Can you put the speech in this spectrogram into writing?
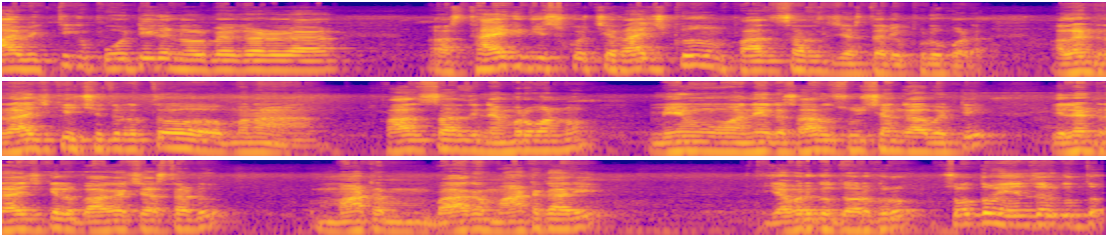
ఆ వ్యక్తికి పోటీగా నిలబడగల స్థాయికి తీసుకొచ్చే రాజకీయం పాదసారథి చేస్తారు ఎప్పుడు కూడా. అలాంటి రాజకీయ చిత్రులతో మన పాదసాధి నెంబర్ వన్ మేము అనేక సార్లు చూసాం కాబట్టి ఇలాంటి రాజకీయాలు బాగా చేస్తాడు. మాట బాగా మాటగారి ఎవరికి దొరకరు చూద్దాం ఏం జరుగుద్దో.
